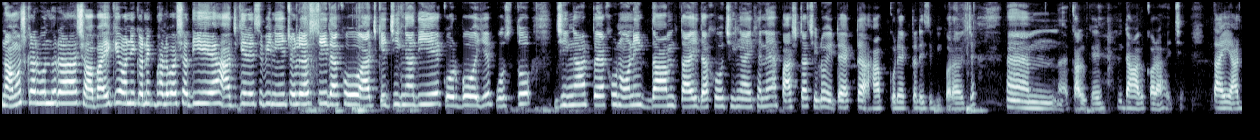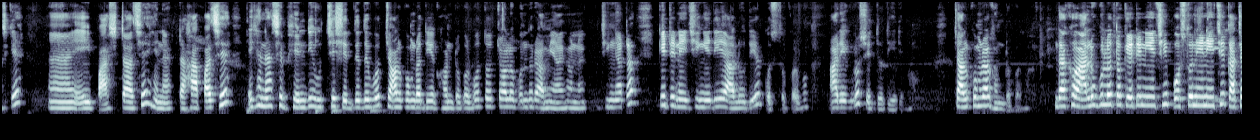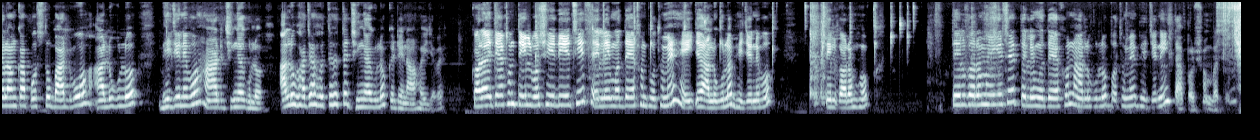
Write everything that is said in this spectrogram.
নমস্কার বন্ধুরা, সবাইকে অনেক অনেক ভালোবাসা দিয়ে আজকে রেসিপি নিয়ে চলে আসছি। দেখো, আজকে ঝিঙা দিয়ে করব ওই যে পোস্ত। ঝিঙার তো এখন অনেক দাম, তাই দেখো ঝিঙা এখানে পাঁচটা ছিল, এটা একটা হাফ করে একটা রেসিপি করা হয়েছে। কালকে ডাল করা হয়েছে। তাই আজকে এই পাঁচটা আছে, এখানে একটা হাফ আছে। এখানে আছে ভেন্ডি, উচ্ছে সেদ্ধ দেবো, চাল কুমড়া দিয়ে ঘন্ট করব। তো চলো বন্ধুরা, আমি এখন ঝিঙাটা কেটে নেই, ঝিঙে দিয়ে, আলু দিয়ে পোস্ত করব। আর এগুলো সেদ্ধ দিয়ে দেবো। চাল কুমড়া ঘন্ট করব। দেখো, আলুগুলো তো কেটে নিয়েছি, পোস্ত নিয়ে নিয়েছি, কাঁচা লঙ্কা পোস্ত বাটবো, আলুগুলো ভেজে নেব আর ঝিঙাগুলো। আলু ভাজা হতে হতে ঝিঙাগুলো কেটে নেওয়া হয়ে যাবে। কড়াইতে এখন তেল বসিয়ে দিয়েছি। তেলের মধ্যে এখন প্রথমে এই যে আলুগুলো ভেজে নেব। তেল গরম হোক। তেল গরম হয়ে গেছে। তেলের মধ্যে এখন আলুগুলো প্রথমে ভেজে নিই, তারপর সোমবার দেবো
